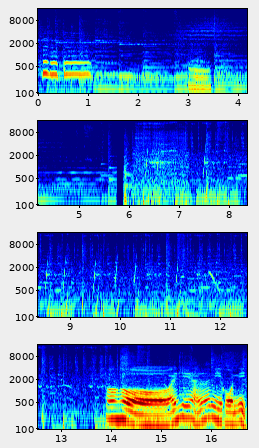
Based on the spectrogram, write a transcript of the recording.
โอ้โห ไอ้เหี้ยเอ้ยมีคนอีก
